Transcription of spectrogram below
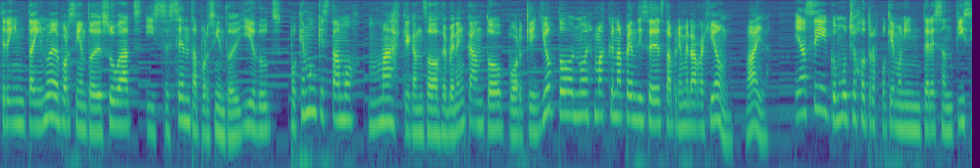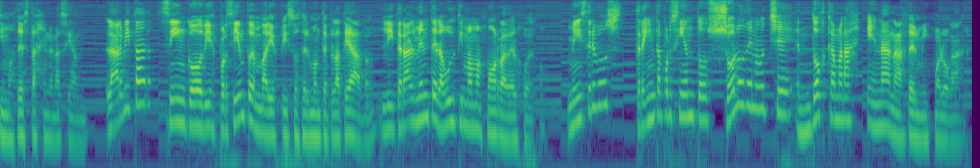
39% de Subats y 60% de Geodudes, Pokémon que estamos más que cansados de ver en Kanto, porque Yoto no es más que un apéndice de esta primera región, vaya. Y así con muchos otros Pokémon interesantísimos de esta generación. Larvitar, 5 o 10% en varios pisos del Monte Plateado, literalmente la última mazmorra del juego. Mistribus, 30% solo de noche en dos cámaras enanas del mismo lugar.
